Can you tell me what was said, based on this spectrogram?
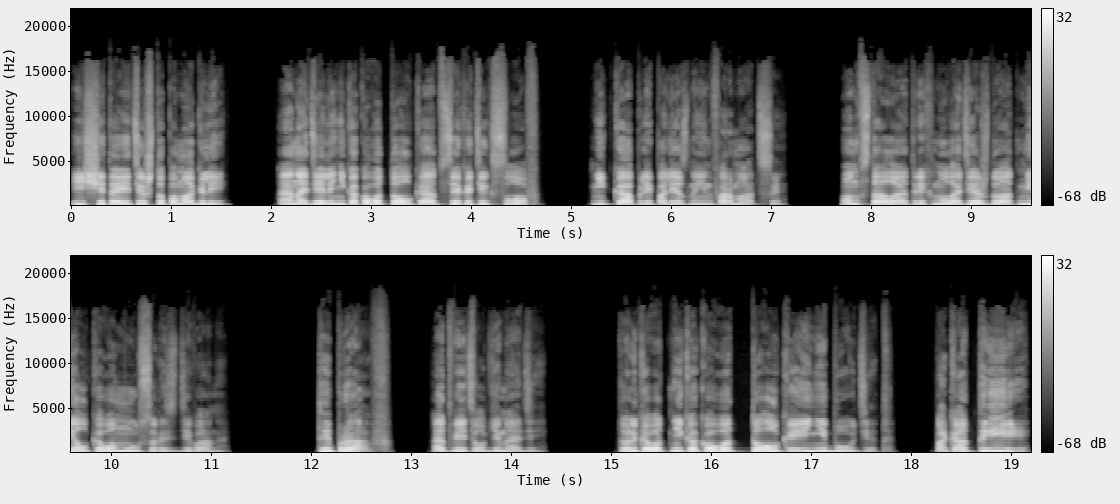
и считаете, что помогли. А на деле никакого толка от всех этих слов. Ни капли полезной информации. Он встал и отряхнул одежду от мелкого мусора с дивана. «Ты прав», — ответил Геннадий. «Только вот никакого толка и не будет. Пока ты...»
